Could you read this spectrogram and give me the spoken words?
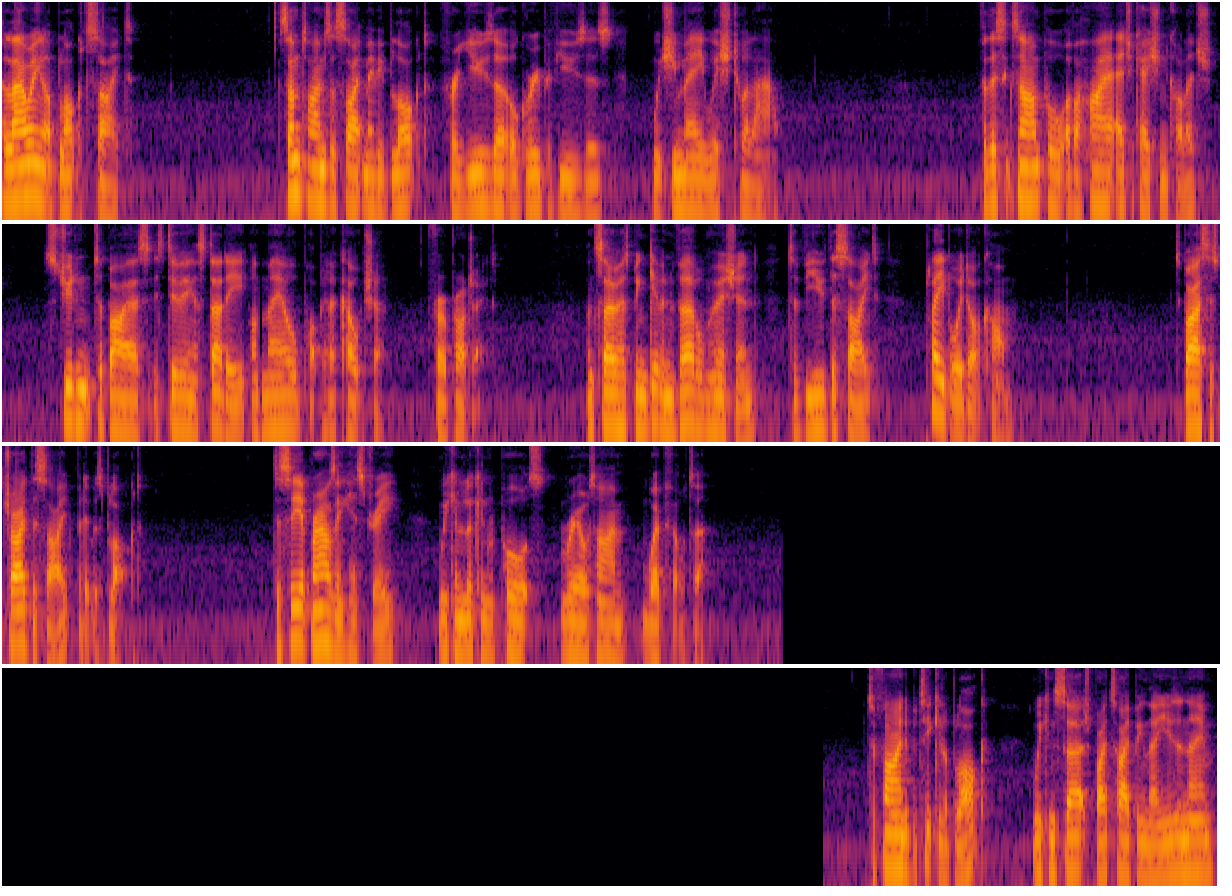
Allowing a blocked site. Sometimes a site may be blocked for a user or group of users which you may wish to allow. For this example of a higher education college, student Tobias is doing a study on male popular culture for a project, and so has been given verbal permission to view the site playboy.com. Tobias has tried the site, but it was blocked. To see a browsing history, we can look in Reports Real-Time Web Filter. To find a particular block, we can search by typing their username,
